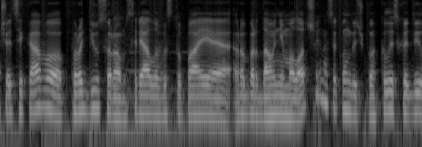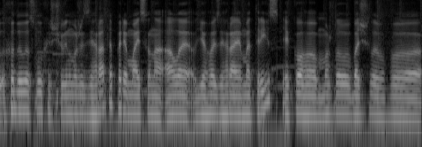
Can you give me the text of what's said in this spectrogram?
Що цікаво, продюсером серіалу виступає Роберт Дауні молодший на секундочку. Колись ходили, ходили слухи, що він може зіграти Перрі Мейсона, але його зіграє Метріс, якого можливо ви бачили в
